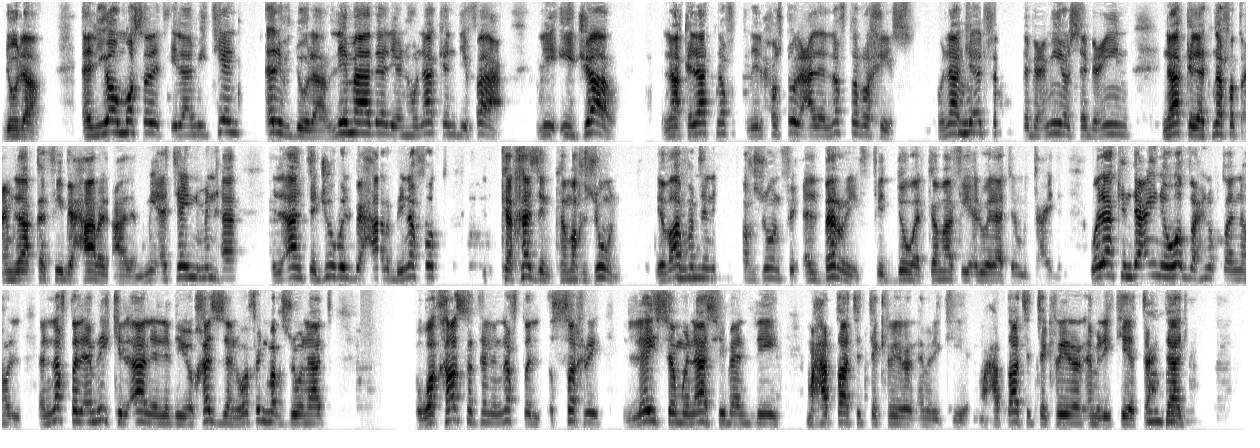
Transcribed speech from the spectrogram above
دولار. اليوم وصلت إلى 200 ألف دولار. لماذا؟ لأن هناك اندفاع لإيجار ناقلات نفط للحصول على النفط الرخيص. هناك أكثر من 770 ناقلة نفط عملاقة في بحار العالم. 200 منها الآن تجوب البحار بنفط كخزن كمخزون إضافة مخزون في البري في الدول كما في الولايات المتحدة. ولكن دعيني أوضح نقطة أنه النفط الأمريكي الآن الذي يخزن وفي المخزونات وخاصة النفط الصخري ليس مناسبا لمحطات التكرير الأمريكية. محطات التكرير الأمريكية تحتاج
